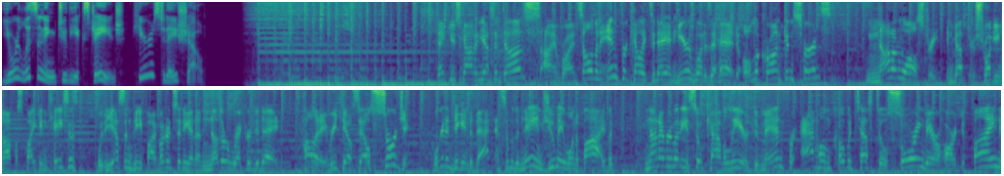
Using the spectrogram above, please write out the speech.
You're listening to The Exchange. Here's today's show. Thank you, Scott. And yes, it does. I am Brian Sullivan in for Kelly today, and here's what is ahead Omicron concerns? Not on Wall Street. Investors shrugging off a spike in cases with the S&P 500 sitting at another record today. Holiday retail sales surging. We're going to dig into that and some of the names you may want to buy, but not everybody is so cavalier. Demand for at home COVID tests still soaring. They are hard to find.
